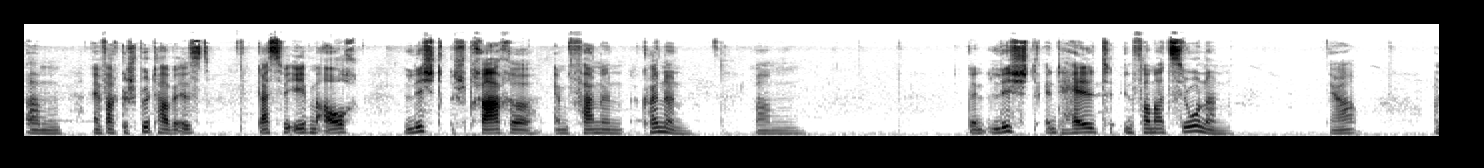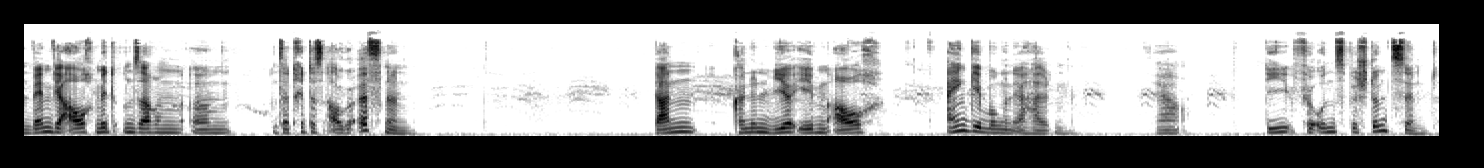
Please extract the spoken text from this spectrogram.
ähm, einfach gespürt habe, ist, dass wir eben auch Lichtsprache empfangen können. Denn Licht enthält Informationen. Ja? Und wenn wir auch mit unserem ähm, unser drittes Auge öffnen, dann können wir eben auch Eingebungen erhalten, ja, die für uns bestimmt sind,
